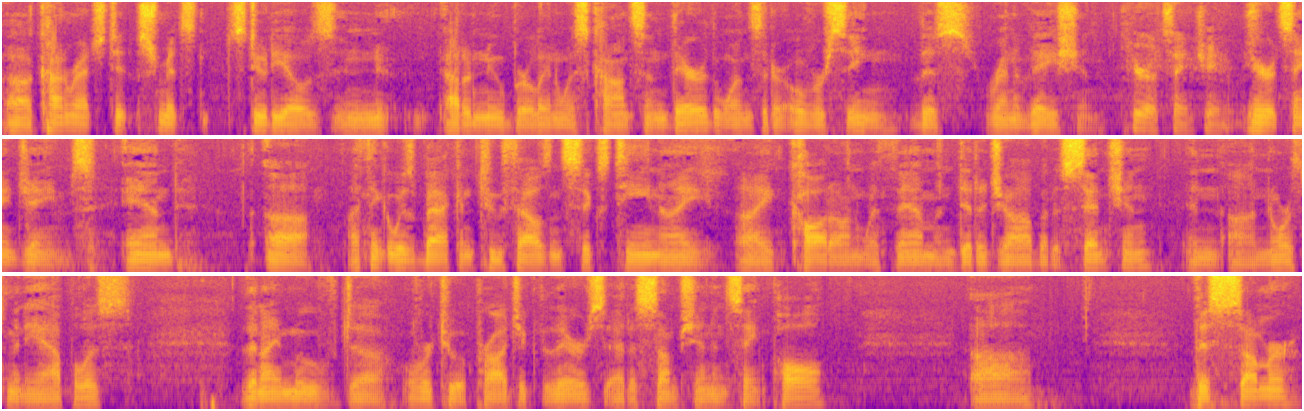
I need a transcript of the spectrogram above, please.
Uh, Conrad Schmidt Studios in out of New Berlin, Wisconsin. They're the ones that are overseeing this renovation Here at St. James. here at St. James. And uh, I think it was back in 2016 I, I caught on with them and did a job at Ascension in uh, North Minneapolis. Then I moved uh, over to a project of theirs at Assumption in St. Paul. Uh, this summer,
